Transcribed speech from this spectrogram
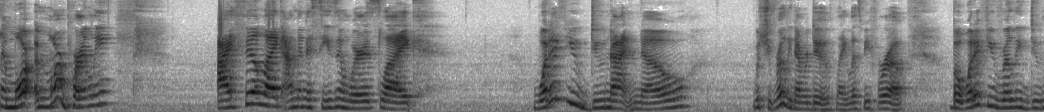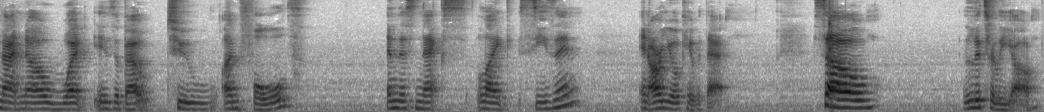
and more and more importantly I feel like I'm in a season where it's like, what if you do not know, which you really never do, like, let's be for real, but what if you really do not know what is about to unfold in this next, like, season? And are you okay with that? So, literally, y'all.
